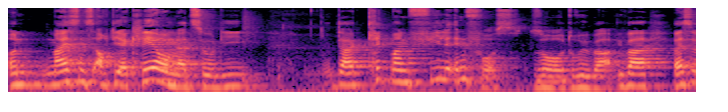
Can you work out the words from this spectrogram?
und meistens auch die Erklärung dazu, die, da kriegt man viele Infos so drüber. Über, weißt du,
